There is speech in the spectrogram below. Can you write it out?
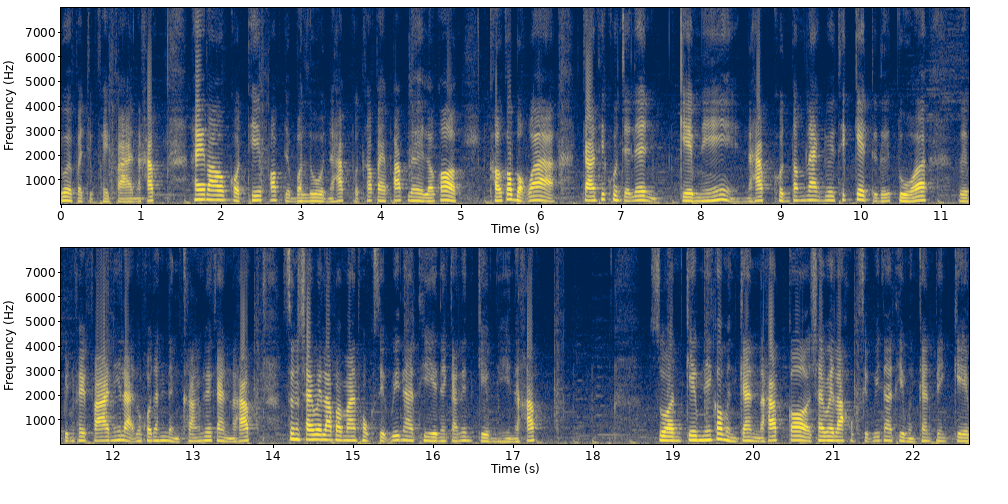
ด้วยประจุไฟฟ้านะครับ ให้เรากดที่ Pop the Balloon นะครับ กดเข้าไปปั๊บเลย แล้วก็เขาก็บอกว่าการที่คุณจะเล่น เกมนี้นะครับคุณต้องแลกด้วยทิกเก็ตหรือตั๋ว หรือเป็นไฟฟ้านี่แหละทุกคนทั้งหนึ่งครั้งด้วยกันนะครับ ซึ่งใช้เวลาประมาณ 60 วินาทีในการเล่นเกมนี้นะครับ ส่วนเกมนี้ก็เหมือนกันนะครับ ก็ใช้เวลา 60 วินาทีเหมือนกันเป็นเกม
